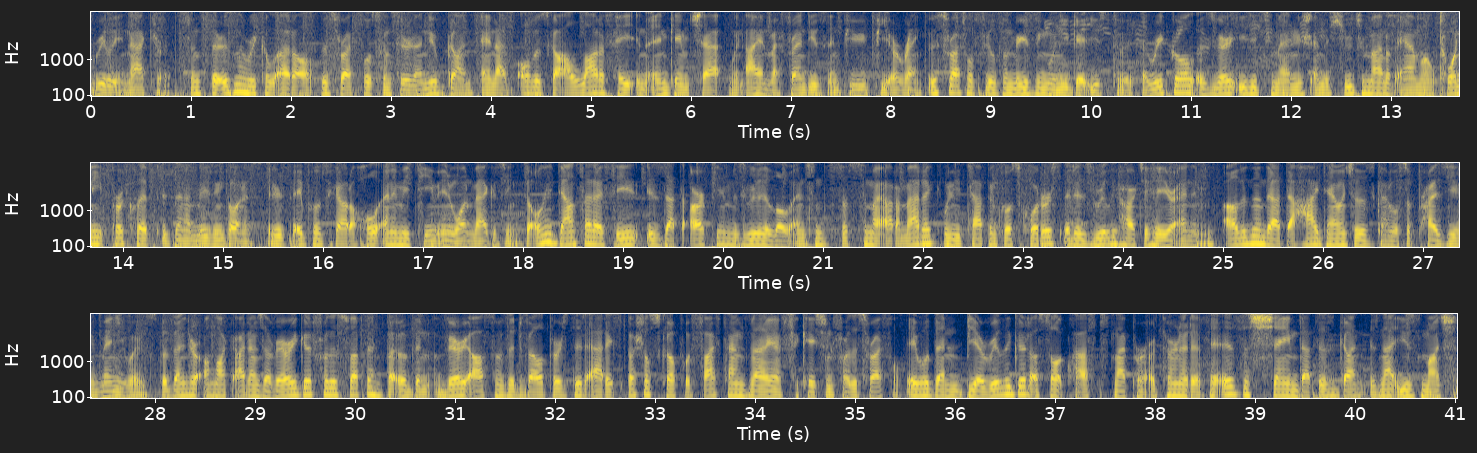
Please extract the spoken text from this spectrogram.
really inaccurate. Since there is no recoil at all, this rifle is considered a noob gun and I've always got a lot of hate in the in-game chat when I I and my friend used in PvP or rank. This rifle feels amazing when you get used to it. The recoil is very easy to manage and the huge amount of ammo, 20 per clip is an amazing bonus. It is able to take out a whole enemy team in one magazine. The only downside I see is that the RPM is really low and since it's a semi-automatic, when you tap in close quarters, it is really hard to hit your enemy. Other than that, the high damage of this gun will surprise you in many ways. The vendor unlock items are very good for this weapon, but it would have been very awesome if the developers did add a special scope with 5 times magnification for this rifle. It will then be a really really good assault class sniper alternative. It is a shame that this gun is not used much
